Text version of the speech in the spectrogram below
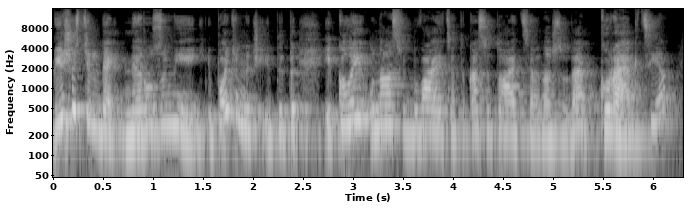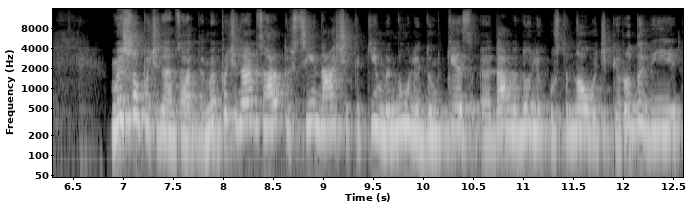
Більшості людей не розуміють. І потім і, і коли у нас відбувається така ситуація, наша да, корекція. Ми що починаємо згадувати? Ми починаємо згадувати всі наші такі минулі думки, е, да, минулі установочки, родові,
